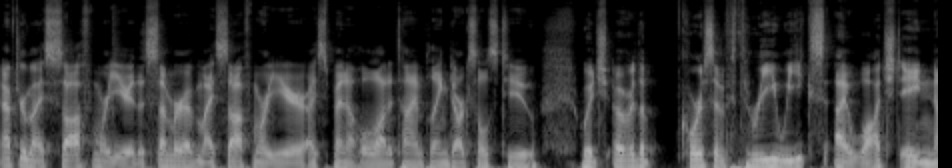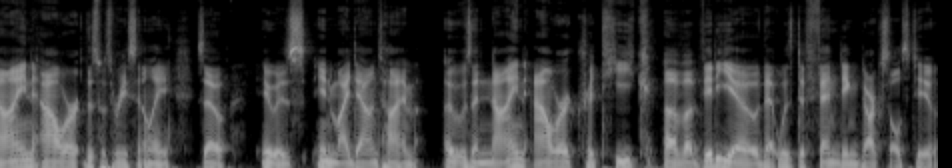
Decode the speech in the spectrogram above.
After my sophomore year, the summer of my sophomore year, I spent a whole lot of time playing Dark Souls 2, which over the course of three weeks, I watched a nine hour, this was recently, so it was in my downtime. It was a nine hour critique of a video that was defending Dark Souls 2.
